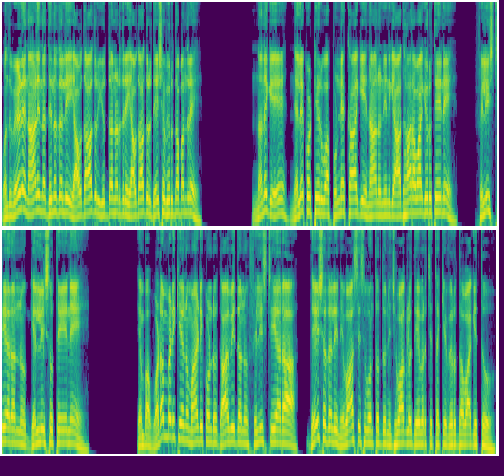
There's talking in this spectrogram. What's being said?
ಒಂದು ವೇಳೆ ನಾಳಿನ ದಿನದಲ್ಲಿ ಯಾವುದಾದ್ರೂ ಯುದ್ಧ ನಡೆದ್ರೆ ಯಾವುದಾದ್ರೂ ದೇಶ ವಿರುದ್ಧ ಬಂದ್ರೆ? ನನಗೆ ನೆಲೆ ಕೊಟ್ಟಿರುವ ಪುಣ್ಯಕ್ಕಾಗಿ ನಾನು ನಿನಗೆ ಆಧಾರವಾಗಿರುತ್ತೇನೆ. ಫಿಲಿಸ್ಟಿಯರನ್ನು ಗೆಲ್ಲಿಸುತ್ತೇನೆ ಎಂಬ ಒಡಂಬಡಿಕೆಯನ್ನು ಮಾಡಿಕೊಂಡು ದಾವಿದನು ಫಿಲಿಸ್ಟಿಯರ ದೇಶದಲ್ಲಿ ನಿವಾಸಿಸುವಂಥದ್ದು ನಿಜವಾಗ್ಲೂ ದೇವರ ಚಿತ್ತಕ್ಕೆ ವಿರುದ್ಧವಾಗಿತ್ತು.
